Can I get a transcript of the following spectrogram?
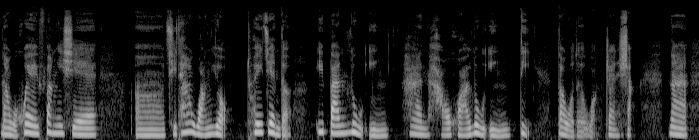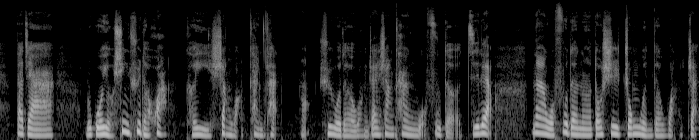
那我会放一些呃，其他网友推荐的。一般露营和豪华露营地到我的网站上，那大家如果有兴趣的话，可以上网看看啊，去我的网站上看我附的资料。那我附的呢都是中文的网站，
